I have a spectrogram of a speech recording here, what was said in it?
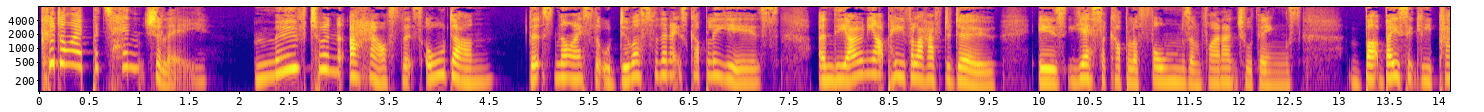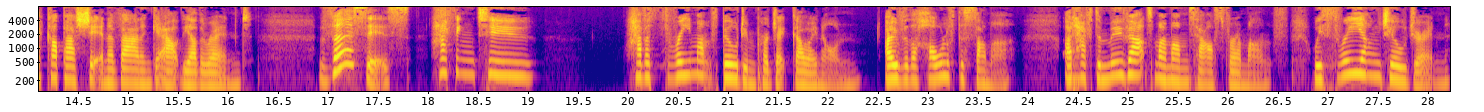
could I potentially move to an, a house that's all done, that's nice, that will do us for the next couple of years, and the only upheaval I have to do is, yes, a couple of forms and financial things, but basically pack up our shit in a van and get out the other end, versus having to have a three month building project going on over the whole of the summer. I'd have to move out to my mum's house for a month with three young children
